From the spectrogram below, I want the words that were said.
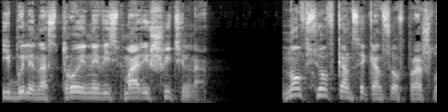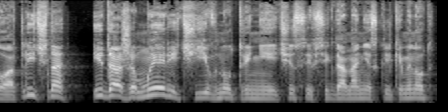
и были настроены весьма решительно. Но все в конце концов прошло отлично, и даже Мэри, чьи внутренние часы всегда на несколько минут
